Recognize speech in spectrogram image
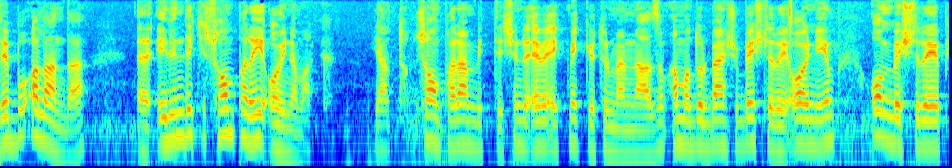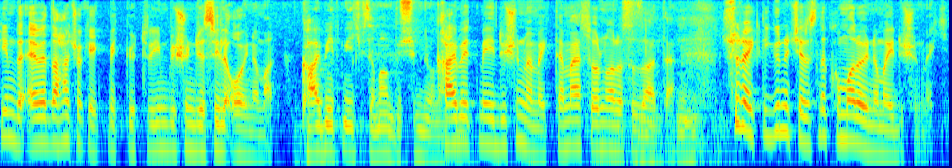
Ve bu alanda e, elindeki son parayı oynamak. Ya son param bitti. Şimdi eve ekmek götürmem lazım. Ama dur ben şu 5 lirayı oynayayım. 15 lira yapayım da eve daha çok ekmek götüreyim düşüncesiyle oynamak. Kaybetmeyi hiçbir zaman düşünmüyorlar. Kaybetmeyi düşünmemek temel sorun orası zaten. Sürekli gün içerisinde kumar oynamayı düşünmek.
